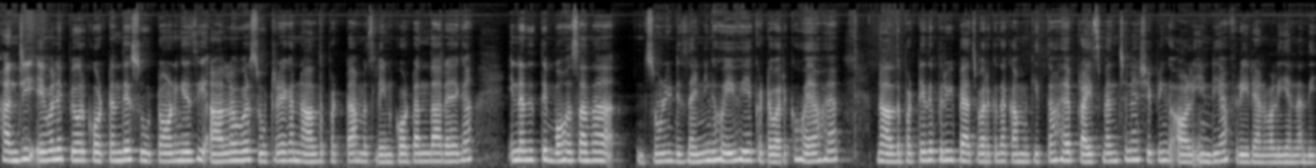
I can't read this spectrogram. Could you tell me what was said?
ਹਾਂਜੀ, ਇਹ ਵਾਲੇ ਪਿਓਰ ਕਾਟਨ ਦੇ ਸੂਟ ਆਉਣਗੇ ਜੀ। ਆਲ ਓਵਰ ਸੂਟ ਰਹੇਗਾ, ਨਾਲ ਦੁਪੱਟਾ, ਮਸਲੀਨ ਕਾਟਨ ਦਾ ਰਹੇਗਾ। ਇਹਨਾਂ ਦੇ ਉੱਤੇ ਬਹੁਤ ਜ਼ਿਆਦਾ ਸੋਹਣੀ ਡਿਜ਼ਾਈਨਿੰਗ ਹੋਈ ਹੋਈ ਹੈ ਕਟਵਰਕ ਹੋਇਆ ਹੋਇਆ। ਨਾਲ ਦੁਪੱਟੇ ਦੇ ਉੱਪਰ ਵੀ ਪੈਚ ਵਰਕ ਦਾ ਕੰਮ ਕੀਤਾ ਹੋਇਆ ਪ੍ਰਾਈਸ ਮੈਂਸ਼ਨ ਹੈ ਸ਼ਿਪਿੰਗ ਆਲ ਇੰਡੀਆ ਫ੍ਰੀ ਰਹਿਣ ਵਾਲੀ ਇਹਨਾਂ ਦੀ।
